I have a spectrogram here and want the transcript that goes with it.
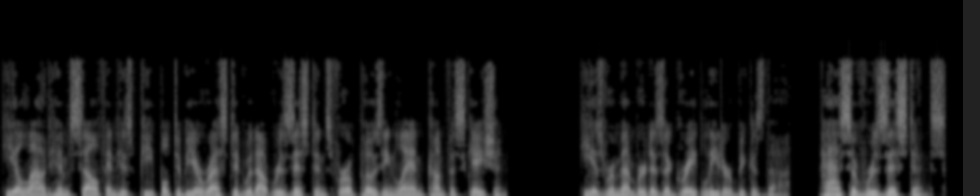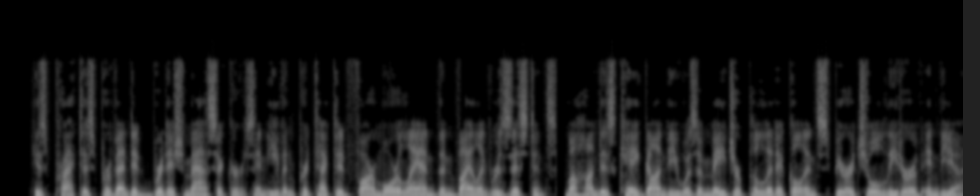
He allowed himself and his people to be arrested without resistance for opposing land confiscation. He is remembered as a great leader because the «passive resistance» His practice prevented British massacres and even protected far more land than violent resistance. Mohandas K. Gandhi was a major political and spiritual leader of India,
